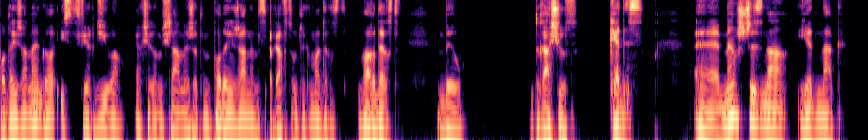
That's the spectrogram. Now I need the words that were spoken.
podejrzanego i stwierdziła, jak się domyślamy, że tym podejrzanym sprawcą tych morderstw był Drasius Kedys. E, mężczyzna jednak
